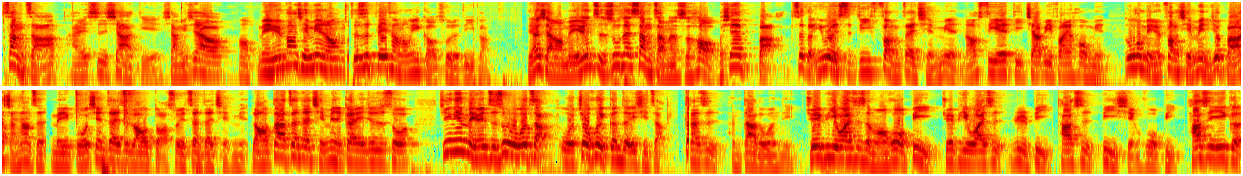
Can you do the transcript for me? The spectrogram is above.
上涨还是下跌？想一下哦。哦，美元放前面哦，这是非常容易搞错的地方。你要想哦，美元指数在上涨的时候，我现在把这个 USD 放在前面，然后 CAD 加币放在后面。如果美元放前面，你就把它想象成美国现在是老大，所以站在前面。老大站在前面的概念就是说，今天美元指数如果涨，我就会跟着一起涨。但是很大的问题，JPY 是什么货币？JPY 是日币，它是避险货币，它是一个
